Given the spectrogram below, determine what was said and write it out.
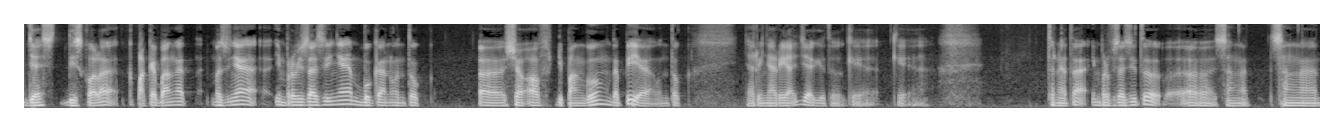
jazz di sekolah kepake banget. Maksudnya improvisasinya bukan untuk eh, show off di panggung, tapi ya untuk nyari-nyari aja gitu, kayak kayak ternyata improvisasi itu eh, sangat sangat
